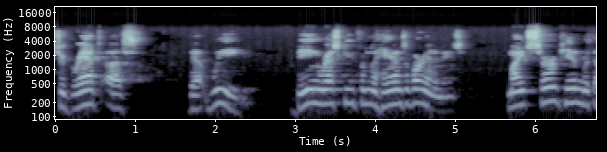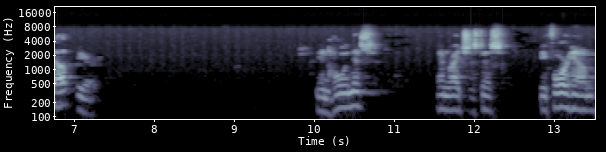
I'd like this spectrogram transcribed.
to grant us that we, being rescued from the hands of our enemies, might serve him without fear in holiness and righteousness before him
